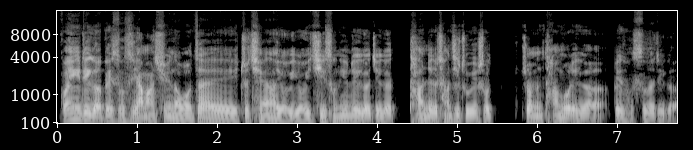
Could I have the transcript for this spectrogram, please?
关于这个贝索斯亚马逊呢，我在之前啊有有一期曾经这个这个谈这个长期主义的时候，专门谈过这个贝索斯的这个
